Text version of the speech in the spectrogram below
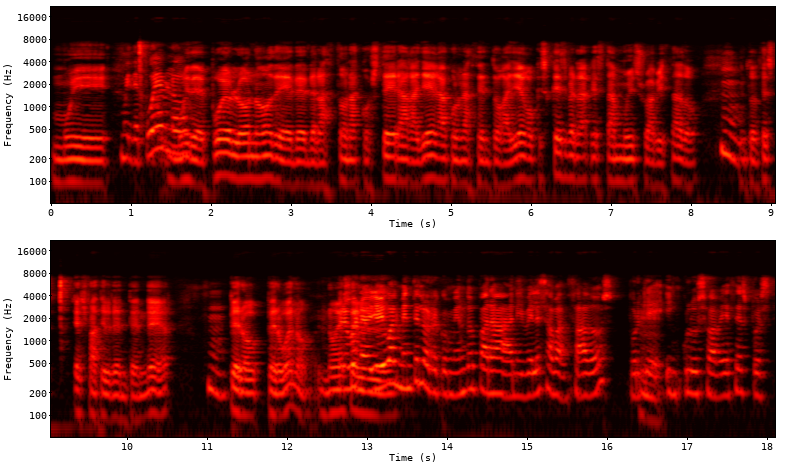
muy... Muy de pueblo. Muy de pueblo, ¿no? De, de, la zona costera gallega, con un acento gallego, que es que es verdad que está muy suavizado. Hmm. Entonces es fácil de entender. Hmm. Pero, pero bueno, no es. Pero bueno, yo igualmente lo recomiendo para niveles avanzados, porque hmm. incluso a veces, pues,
